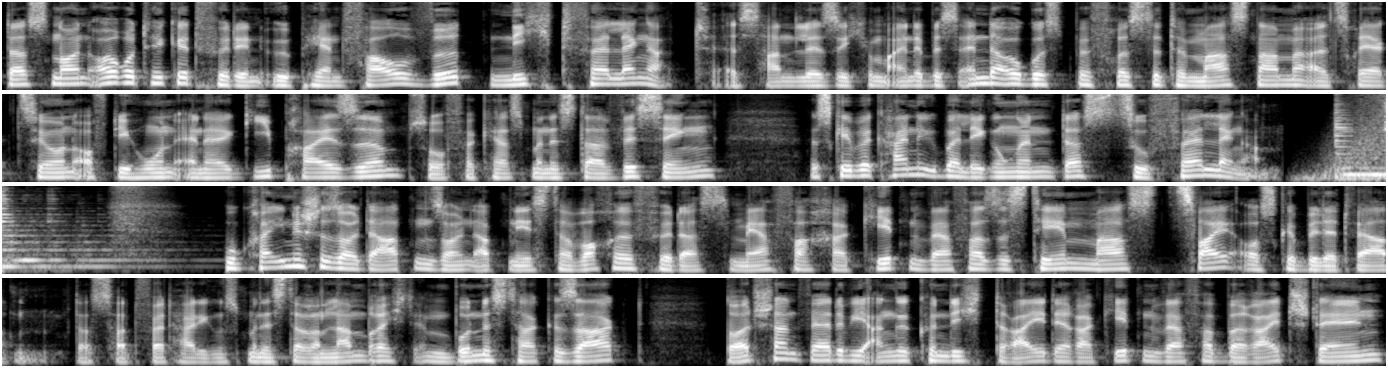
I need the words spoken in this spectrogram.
Das 9-Euro-Ticket für den ÖPNV wird nicht verlängert. Es handele sich um eine bis Ende August befristete Maßnahme als Reaktion auf die hohen Energiepreise, so Verkehrsminister Wissing. Es gebe keine Überlegungen, das zu verlängern. Ukrainische Soldaten sollen ab nächster Woche für das Mehrfach-Raketenwerfersystem Mars 2 ausgebildet werden. Das hat Verteidigungsministerin Lambrecht im Bundestag gesagt. Deutschland werde wie angekündigt drei der Raketenwerfer bereitstellen.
